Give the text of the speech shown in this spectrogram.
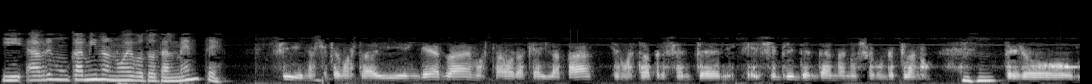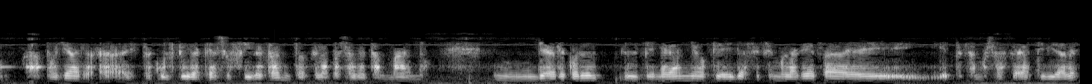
y abren un camino nuevo totalmente. Sí, nosotros hemos estado ahí en guerra, hemos estado ahora que hay la paz, hemos estado presentes, eh, siempre intentando en un segundo plano, pero apoyar a esta cultura que ha sufrido tanto, que lo ha pasado tan mal, ¿no? Mm, yo recuerdo el, primer año que ya se firmó la guerra eh, y empezamos a hacer actividades.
